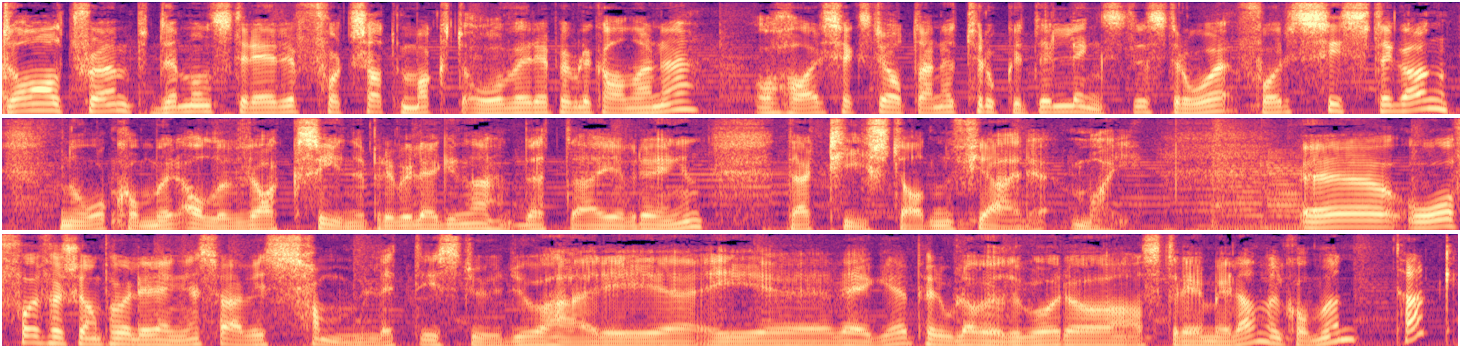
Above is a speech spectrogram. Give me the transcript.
Donald Trump demonstrerer fortsatt makt over republikanerne, og har 68-erne trukket det lengste strået for siste gang. Nå kommer alle vaksineprivilegiene. Dette er Gjevre-gjengen. Det er tirsdag den 4. mai. Uh, og for første gang på veldig lenge så er vi samlet i studio her i, i VG. Per Olav Ødegaard og Astrid Mæland, velkommen. Takk.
